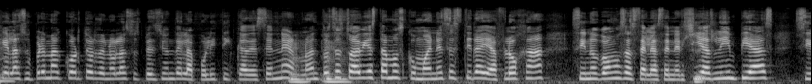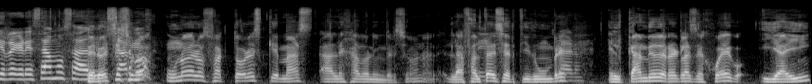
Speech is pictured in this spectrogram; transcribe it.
que la Suprema Corte ordenó la suspensión de la política de CENER, ¿no? Entonces todavía estamos como en esa estira y afloja, si nos vamos hasta las energías limpias, si regresamos a Pero ese es uno, uno, de los factores que más ha alejado la inversión, la falta de certidumbre el cambio de reglas de juego. Y ahí,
